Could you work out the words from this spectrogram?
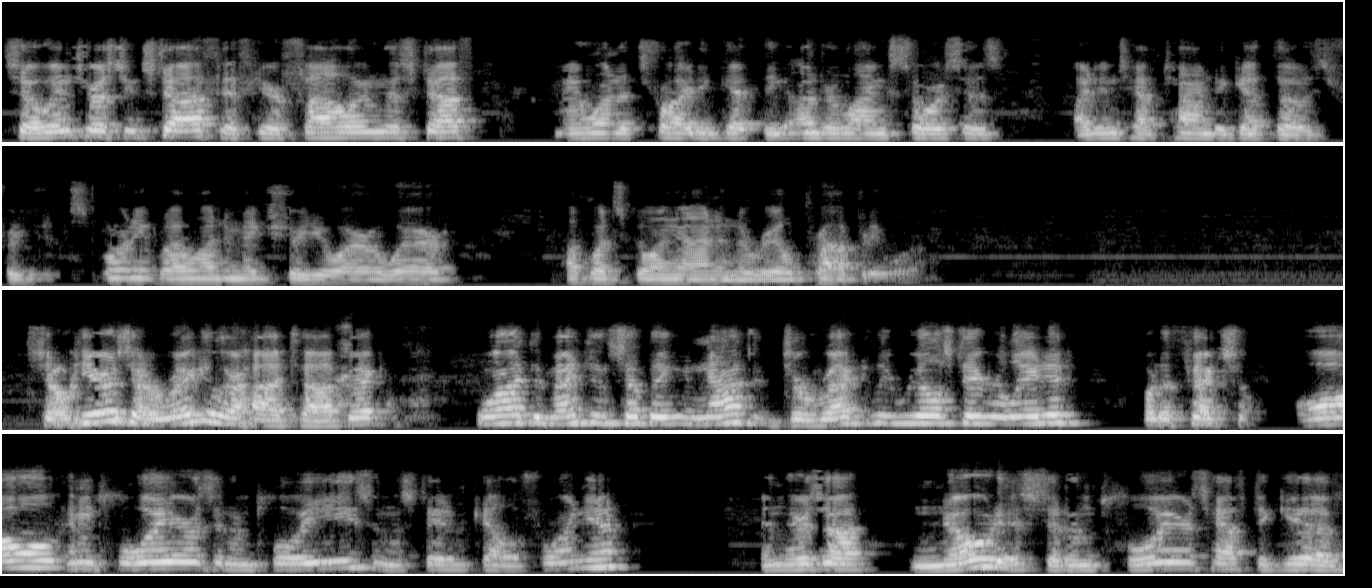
So interesting stuff. If you're following this stuff, you may want to try to get the underlying sources. I didn't have time to get those for you this morning, but I wanted to make sure you are aware of what's going on in the real property world. So here's our regular hot topic. Wanted to mention something not directly real estate related, but affects all employers and employees in the state of California. And there's a notice that employers have to give,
